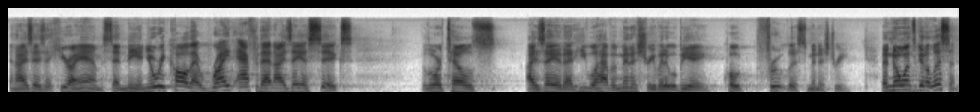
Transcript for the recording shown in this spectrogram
And Isaiah says, Here I am, send me. And you'll recall that right after that, in Isaiah 6, the Lord tells Isaiah that he will have a ministry, but it will be a, quote, fruitless ministry, that no one's going to listen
